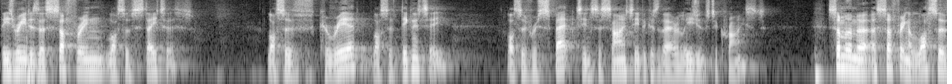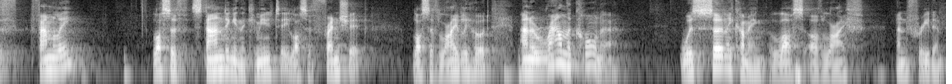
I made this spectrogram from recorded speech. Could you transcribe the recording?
These readers are suffering loss of status, loss of career, loss of dignity, loss of respect in society because of their allegiance to Christ. Some of them are, suffering a loss of family, loss of standing in the community, loss of friendship, loss of livelihood. And around the corner was certainly coming loss of life and freedom.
